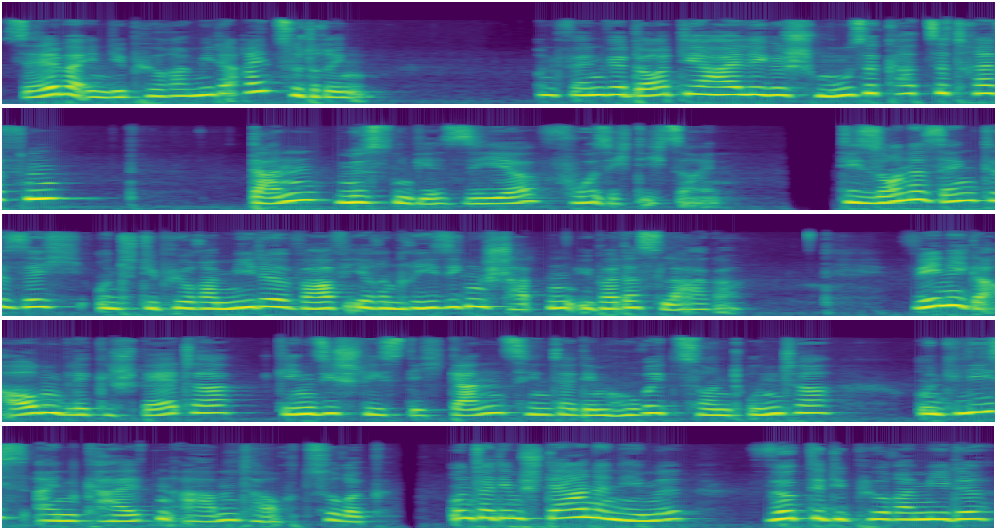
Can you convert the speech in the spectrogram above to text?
selber in die Pyramide einzudringen. Und wenn wir dort die heilige Schmusekatze treffen, dann müssten wir sehr vorsichtig sein. Die Sonne senkte sich und die Pyramide warf ihren riesigen Schatten über das Lager. Wenige Augenblicke später ging sie schließlich ganz hinter dem Horizont unter und ließ einen kalten Abendhauch zurück. Unter dem Sternenhimmel wirkte die Pyramide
